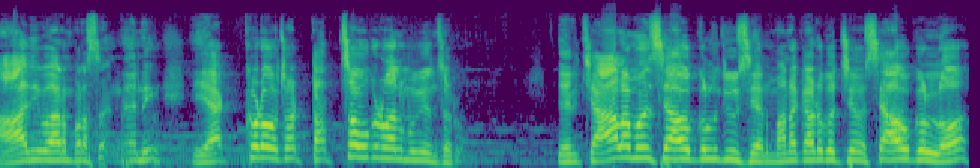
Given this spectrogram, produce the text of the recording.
ఆదివారం ప్రసంగం కానీ ఎక్కడో చోట టచ్ అవ్వకుండా వాళ్ళు ముగించరు. నేను చాలామంది సేవకులను చూశాను. మన కాడికి వచ్చే సేవకుల్లో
